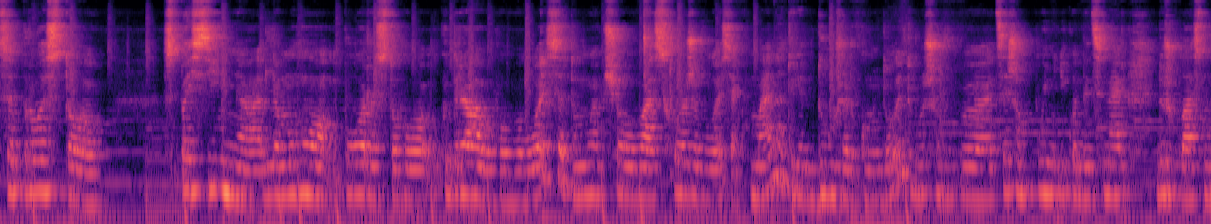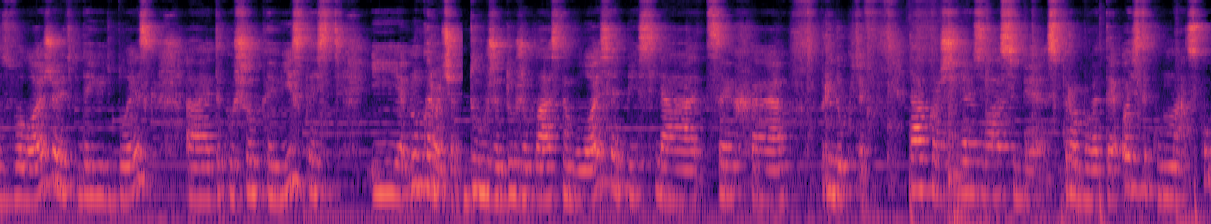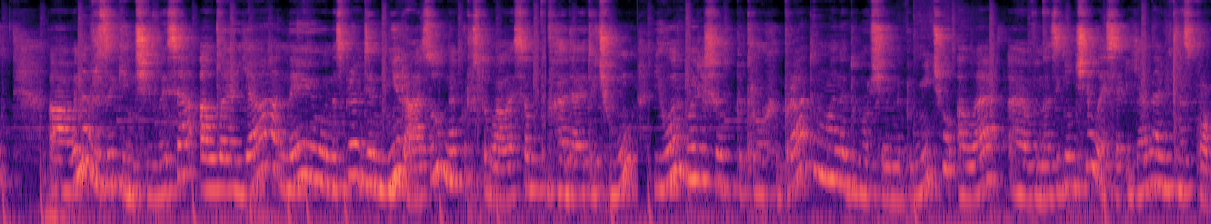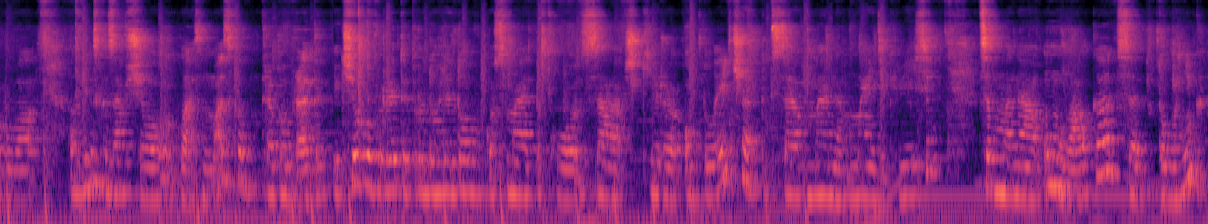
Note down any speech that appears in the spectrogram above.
Це просто спасіння для мого пористого кудрявого волосся. Тому якщо у вас схоже волосся, як в мене, то я дуже рекомендую, тому що в цей шампунь і кондиціонер дуже класно зволожують, дають блиск, е, таку шелковістость. І ну коротше, дуже дуже класне волосся після цих е, продуктів. Також я взяла собі спробувати ось таку маску. А, вона вже закінчилася, але я нею насправді ні разу не користувалася. Вгадайте, чому? Єгор вирішив потрохи брати у мене, думав, що я не помічу, але е, вона закінчилася, і я навіть не спробувала. Але він сказав, що класна маска, треба брати. Якщо говорити про доглядову косметику за шкірою обличчя, то це в мене Medic 8. Це в мене умивалка, це тонік.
